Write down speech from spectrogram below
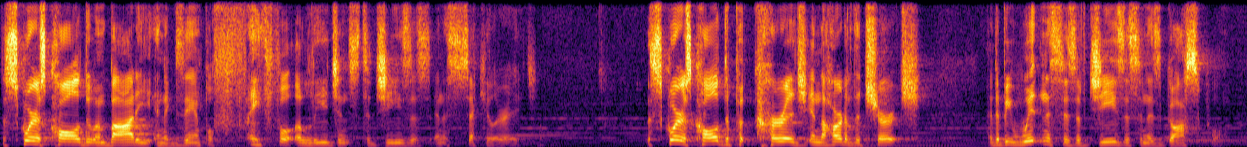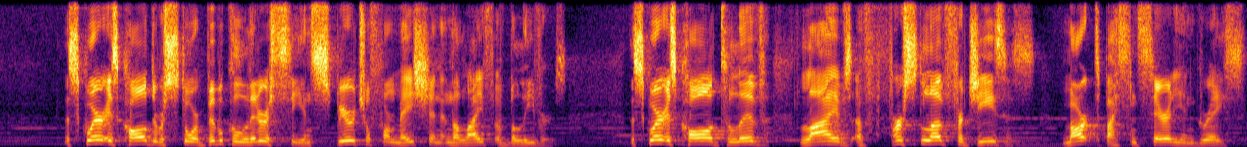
The Square is called to embody an example, faithful allegiance to Jesus in a secular age. The square is called to put courage in the heart of the church and to be witnesses of Jesus and his gospel. The square is called to restore biblical literacy and spiritual formation in the life of believers. The square is called to live lives of first love for Jesus marked by sincerity and grace.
